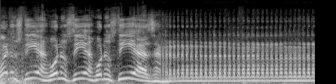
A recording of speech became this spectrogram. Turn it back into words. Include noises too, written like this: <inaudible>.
Buenos días, buenos días, buenos días.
